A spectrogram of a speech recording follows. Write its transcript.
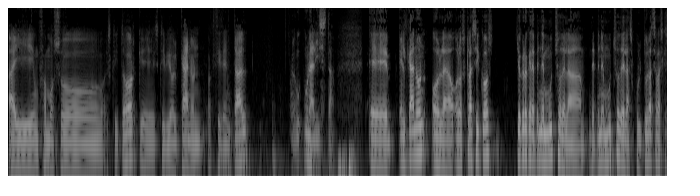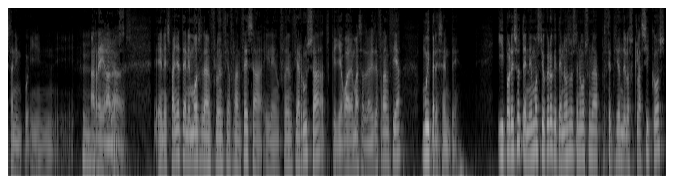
Hay un famoso escritor que escribió el canon occidental, una lista. Eh, el canon o, la- o los clásicos yo creo que depende mucho de la depende mucho de las culturas a las que están in- Mm, arraigadas. arraigadas. En España tenemos la influencia francesa y la influencia rusa, que llegó además a través de Francia, muy presente. Y por eso tenemos, yo creo que nosotros tenemos una percepción de los clásicos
